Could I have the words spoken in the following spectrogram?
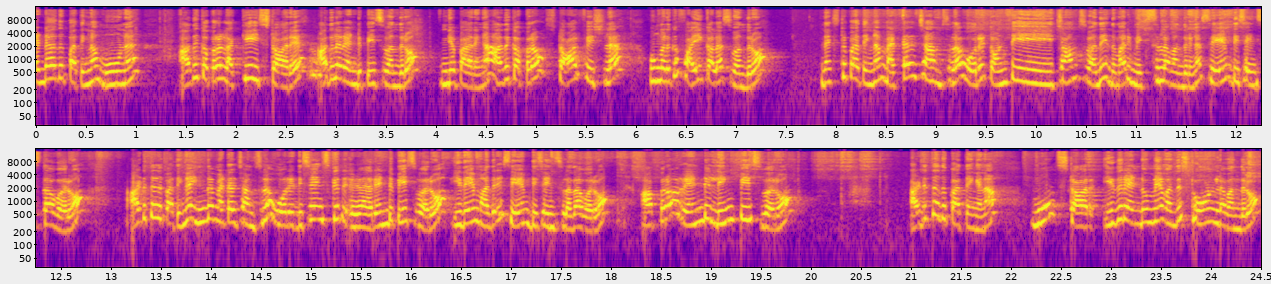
ரெண்டாவது பாத்தீங்கன்னா மூணு அதுக்கப்புறம் லக்கி ஸ்டார் அதுல ரெண்டு பீஸ் வந்துடும் இங்க பாருங்க. அதுக்கப்புறம் ஸ்டார் ஃபிஷ்ல உங்களுக்கு ஃபைவ் கலர்ஸ் வந்துடும் நெக்ஸ்ட் பாத்தீங்கன்னா மெட்டல் சாம்ஸ்ல ஒரு டுவெண்ட்டி சாம்ஸ் வந்து இந்த மாதிரி மிக்ஸ்ல வந்துருங்க. சேம் டிசைன்ஸ் தான் வரும். அடுத்தது பாத்தீங்கன்னா இந்த மெட்டல் சாம்ஸ்ல ஒரு டிசைன்ஸ்க்கு ரெண்டு பீஸ் வரும். இதே மாதிரி சேம் டிசைன்ஸ்ல தான் வரும். அப்புறம் ரெண்டு லிங்க் பீஸ் வரும். அடுத்தது பாத்தீங்கன்னா மூன் ஸ்டார் இது ரெண்டுமே வந்து ஸ்டோன்ல வந்துடும்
